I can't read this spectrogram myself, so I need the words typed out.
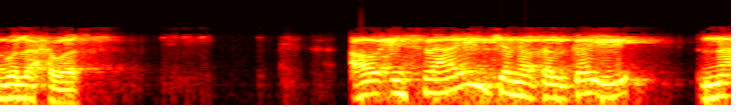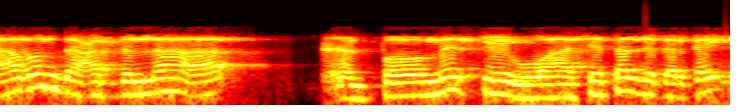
ابو الاحوص او اسرائیل چې نقل کوي ناغم د عبد الله په مز کې واسطه ذکر کوي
